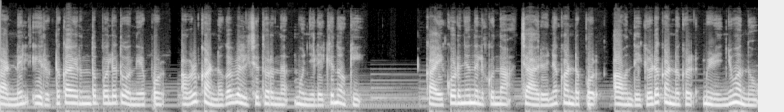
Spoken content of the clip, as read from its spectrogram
കണ്ണിൽ ഇരുട്ട് കയറുന്നത് പോലെ തോന്നിയപ്പോൾ അവൾ കണ്ണുകൾ വലിച്ചു തുറന്ന് മുന്നിലേക്ക് നോക്കി. കൈ കൊടഞ്ഞു നിൽക്കുന്ന ചാരുവിനെ കണ്ടപ്പോൾ അവന്തികയുടെ കണ്ണുകൾ മിഴിഞ്ഞു വന്നു.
